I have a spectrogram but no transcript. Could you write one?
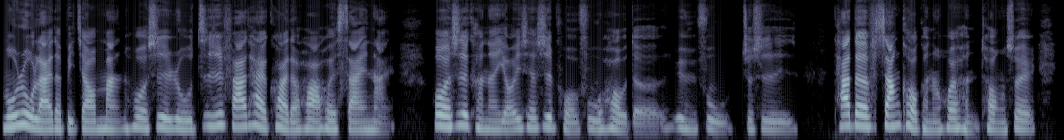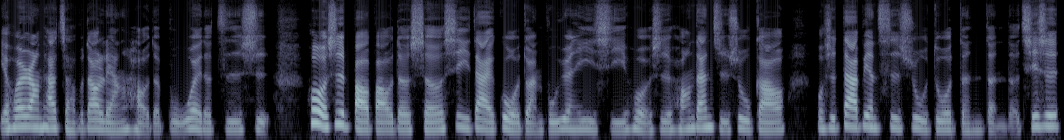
母乳来的比较慢，或者是乳汁发太快的话会塞奶，或者是可能有一些是剖腹后的孕妇，就是。他的伤口可能会很痛，所以也会让他找不到良好的补位的姿势，或者是宝宝的舌系带过短，不愿意吸，或者是黄疸指数高，或是大便次数多等等的。其实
